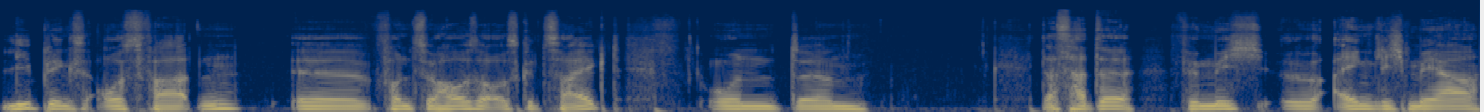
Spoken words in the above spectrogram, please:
Lieblingsausfahrten äh, von zu Hause aus gezeigt. Und ähm, das hatte für mich äh, eigentlich mehr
